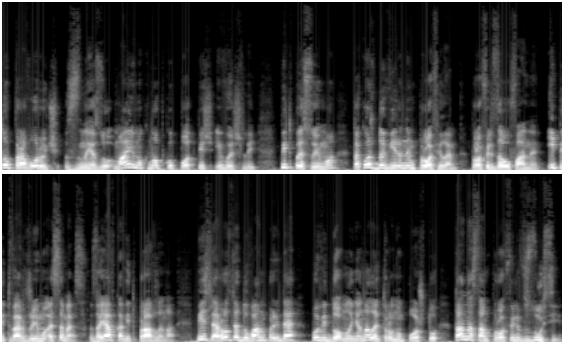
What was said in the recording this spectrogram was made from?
то праворуч знизу маємо кнопку Подпіш і вишлій. Підписуємо також довіреним профілем, профіль зауфани, і підтверджуємо смс. Заявка відправлена. Після розгляду вам прийде повідомлення на електронну пошту та на сам профіль в ЗУСі.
